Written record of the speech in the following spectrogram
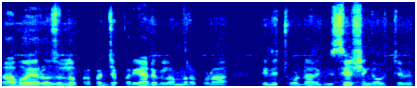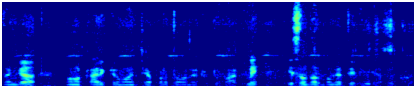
రాబోయే రోజుల్లో ప్రపంచ పర్యాటకులందరూ కూడా దీన్ని చూడడానికి విశేషంగా వచ్చే విధంగా మనం కార్యక్రమాన్ని చేపడతాం అనేటువంటి వాటిని ఈ సందర్భంగా తెలియజేస్తున్నాం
